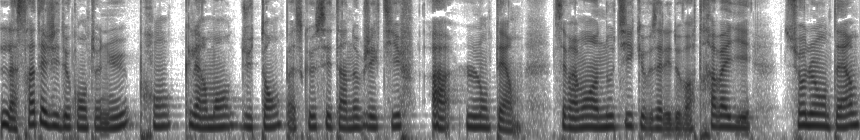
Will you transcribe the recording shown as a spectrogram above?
la stratégie de contenu prend clairement du temps parce que c'est un objectif à long terme. C'est vraiment un outil que vous allez devoir travailler sur le long terme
